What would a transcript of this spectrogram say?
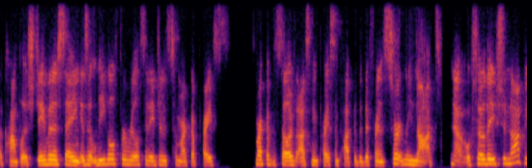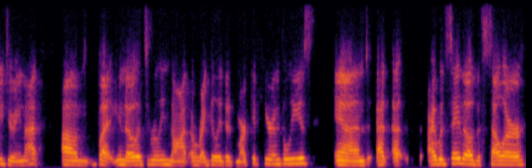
accomplish. David is saying, is it legal for real estate agents to mark up price, mark up the seller's asking price and pocket the difference? Certainly not. No, so they should not be doing that. Um, but you know, it's really not a regulated market here in Belize. And at, at, I would say though, the seller,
